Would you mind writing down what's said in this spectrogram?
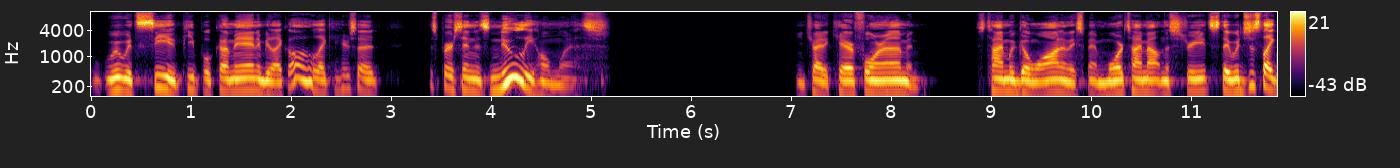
we would see people come in and be like, "Oh, like here's a this person is newly homeless." You try to care for them and as time would go on and they spent more time out in the streets, they would just like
